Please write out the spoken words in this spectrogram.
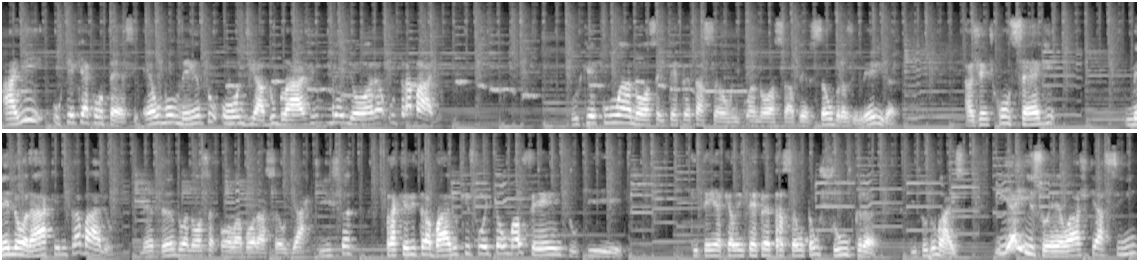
Aí o que, que acontece? É o momento onde a dublagem melhora o trabalho. Porque com a nossa interpretação e com a nossa versão brasileira, a gente consegue melhorar aquele trabalho, né? dando a nossa colaboração de artista para aquele trabalho que foi tão mal feito, que, que tem aquela interpretação tão chucra e tudo mais. E é isso, eu acho que assim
